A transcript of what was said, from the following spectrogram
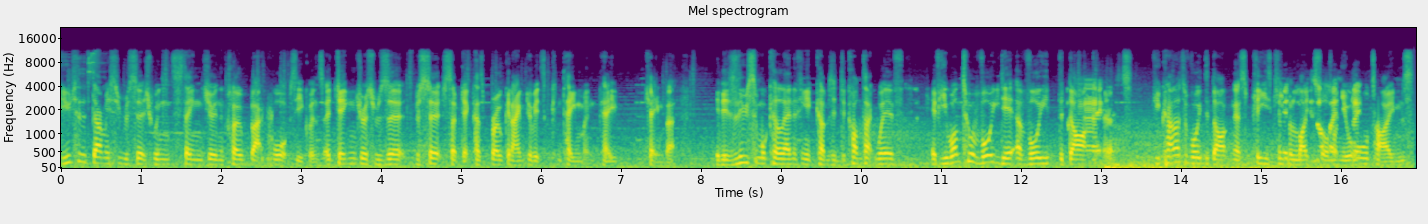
Due to the damage to research wing sustained during the Clove Black warp sequence, a dangerous research, subject has broken out of its containment chamber. It is loose and will kill anything it comes into contact with. If you want to avoid it, avoid the darkness. If you cannot avoid the darkness, please keep a light source on you at all times.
